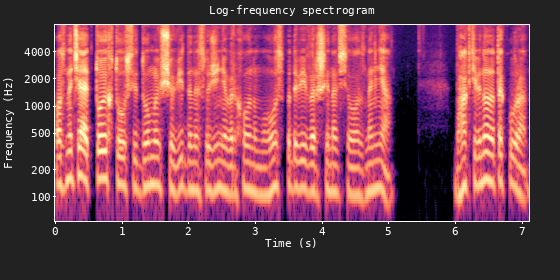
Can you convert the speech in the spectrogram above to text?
означає той, хто усвідомив, що віддане служіння Верховному Господові вершина всього знання. Бхактівінода Такура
